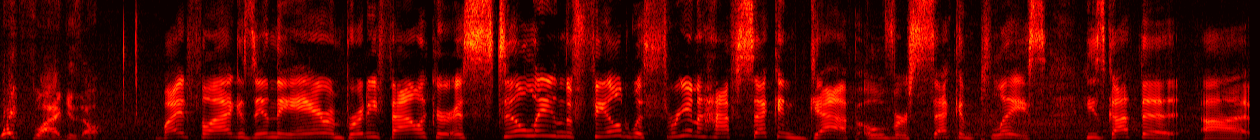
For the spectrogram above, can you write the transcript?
white flag is up. White flag is in the air, and Brody Falliker is still leading the field with three and a half second gap over second place. He's got the uh,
